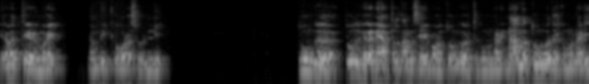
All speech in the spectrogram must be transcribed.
இருபத்தேழு முறை நம்பிக்கையோடு சொல்லி தூங்கு தூங்குகிற நேரத்தில் தான் நம்ம செய்ய போகிறோம் தூங்குவதற்கு முன்னாடி நாம் தூங்குவதற்கு முன்னாடி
